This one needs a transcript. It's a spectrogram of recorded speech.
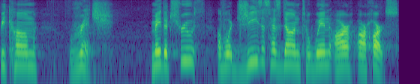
become rich. May the truth of what Jesus has done to win our, our hearts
